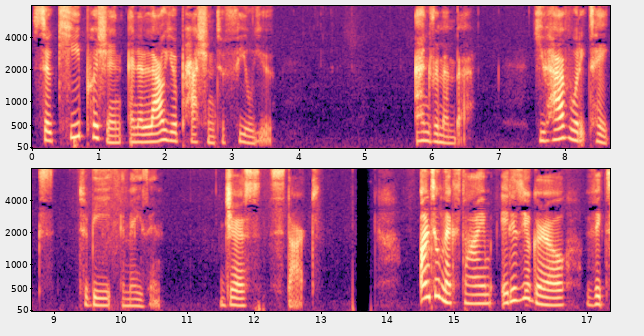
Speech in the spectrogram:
so keep pushing and allow your passion to fuel you. And remember, you have what it takes to be amazing. Just start. Until next time, it is your girl Vic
